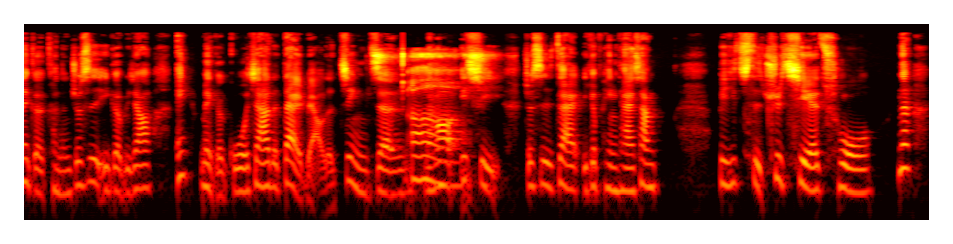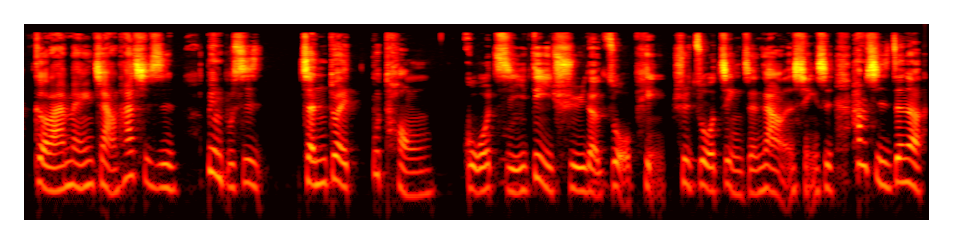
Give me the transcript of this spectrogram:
那个可能就是一个比较哎每个国家的代表的竞争，然后一起就是在一个平台上彼此去切磋。那葛莱美奖它其实并不是针对不同国籍地区的作品去做竞争这样的形式，他们其实真的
